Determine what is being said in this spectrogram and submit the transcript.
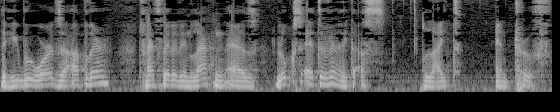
the Hebrew words are up there, translated in Latin as lux et veritas, light and truth.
